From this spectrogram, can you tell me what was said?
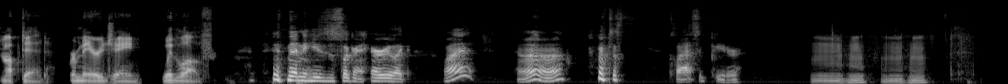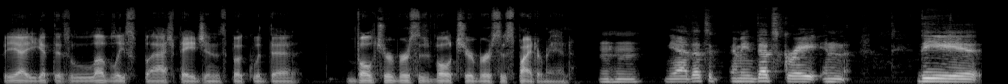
drop dead. For Mary Jane, with love. and then he's just looking at Harry like, what? Uh, just classic Peter. Mm-hmm. Mm-hmm. But yeah, you get this lovely splash page in this book with the Vulture versus Vulture versus Spider-Man. Mm-hmm. Yeah, that's a, I mean that's great, and the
